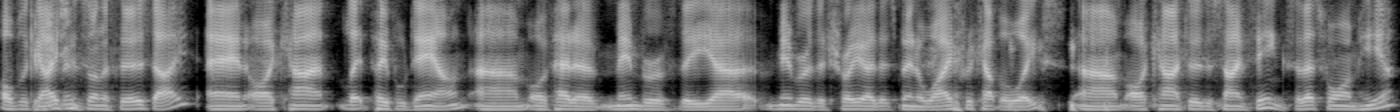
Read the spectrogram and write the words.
obligations on a Thursday, and I can't let people down. Um, I've had a member of the uh, member of the trio that's been away for a couple of weeks. Um, I can't do the same thing, so that's why I'm here.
